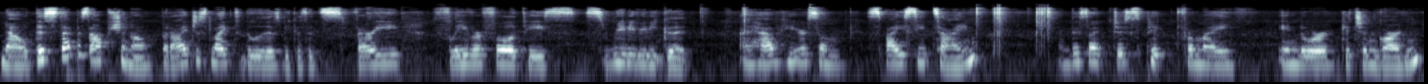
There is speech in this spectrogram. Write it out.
Now, this step is optional, but I just like to do this because it's very flavorful. It tastes really, really good. I have here some spicy thyme, and this I just picked from my indoor kitchen garden.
